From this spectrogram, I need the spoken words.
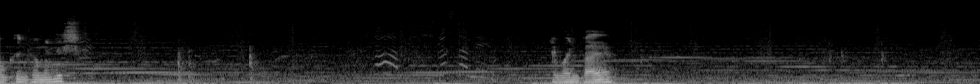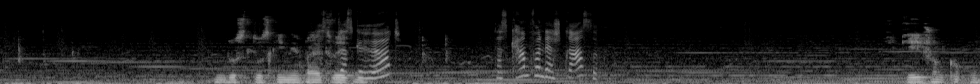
Schaukeln können wir nicht. Wir wollen Ball. Lustlos gegen den Ball Hast du das treten. gehört? Das kam von der Straße. Ich gehe schon gucken.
